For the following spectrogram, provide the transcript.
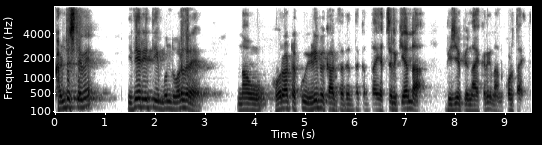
ಖಂಡಿಸ್ತೇವೆ. ಇದೇ ರೀತಿ ಮುಂದುವರೆದರೆ ನಾವು ಹೋರಾಟಕ್ಕೂ ಇಳಿಬೇಕಾಗ್ತದೆ ಅಂತಕ್ಕಂಥ ಎಚ್ಚರಿಕೆಯನ್ನು ಬಿ ಜೆ ಪಿ ನಾಯಕರಿಗೆ ನಾನು ಕೊಡ್ತಾ ಇದ್ದೆ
